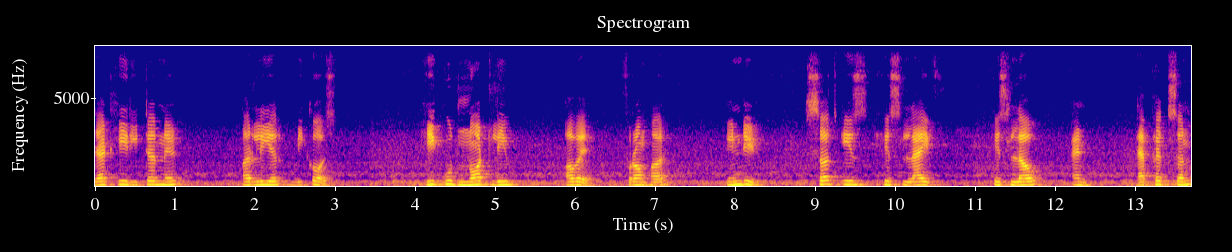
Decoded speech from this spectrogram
that he returned earlier because he could not live away from her indeed such is his life his love and affection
